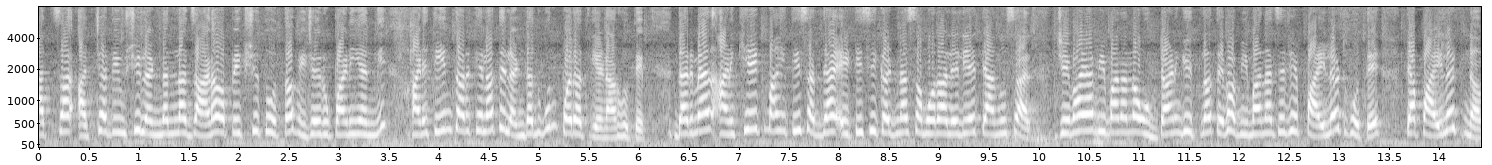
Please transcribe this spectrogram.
आजचा आजच्या दिवशी लंडनला जाणं अपेक्षित होतं विजय रुपाणी यांनी आणि तीन तारखेला ते लंडनहून परत येणार होते. दरम्यान आणखी एक माहिती सध्या एटीसी कडनं समोर आलेली आहे. त्यानुसार जेव्हा या विमानानं उड्डाण घेतलं तेव्हा विमानाचे जे पायलट होते त्या पायलटनं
